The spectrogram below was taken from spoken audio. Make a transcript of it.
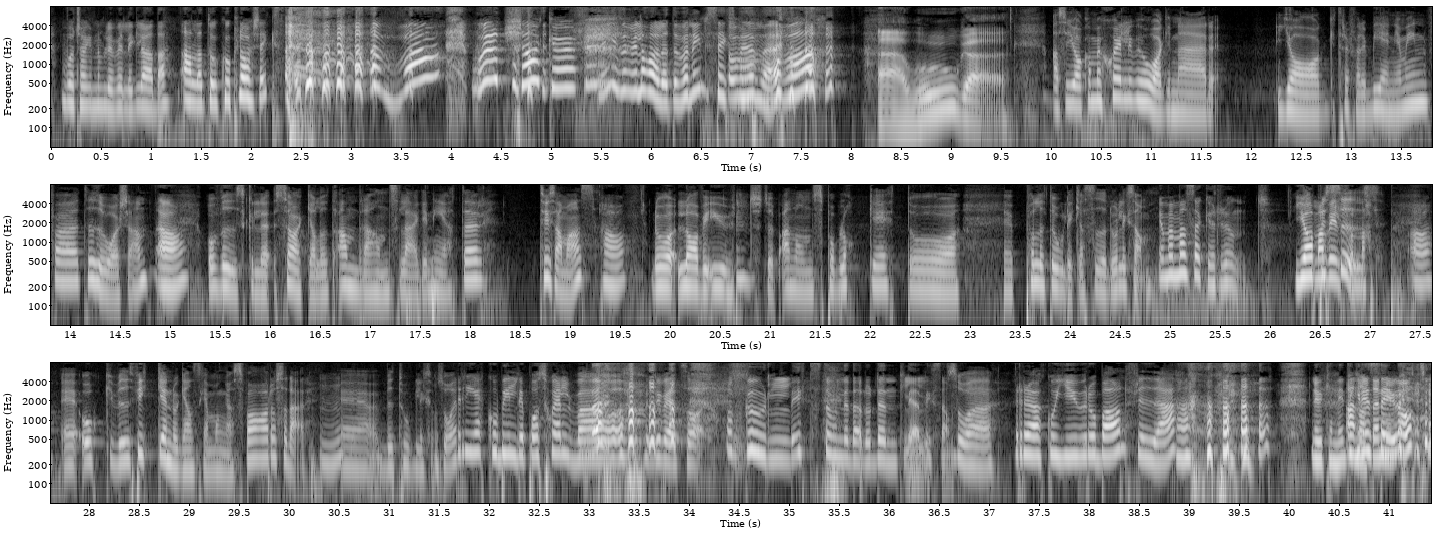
Vårdtagarna blev väldigt glada. Alla tog chokladkex. Va? What? Shocker! Det är ingen som vill ha lite vaniljsex med henne. Va? Awooga. Alltså jag kommer själv ihåg när jag träffade Benjamin för tio år sedan Ja. och vi skulle söka lite andrahandslägenheter tillsammans. Ja. Då la vi ut typ annons på Blocket och eh, på lite olika sidor liksom. ja, men man söker runt. Ja, Man vill få precis. napp. Ja. Eh, Och vi fick ändå ganska många svar och sådär. Eh, Vi tog liksom så rekobilder på oss själva och du vet så. Och gulligt stod ni där ordentliga liksom. Så rök och djur och barnfria. Nu kan ni inte än in något.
